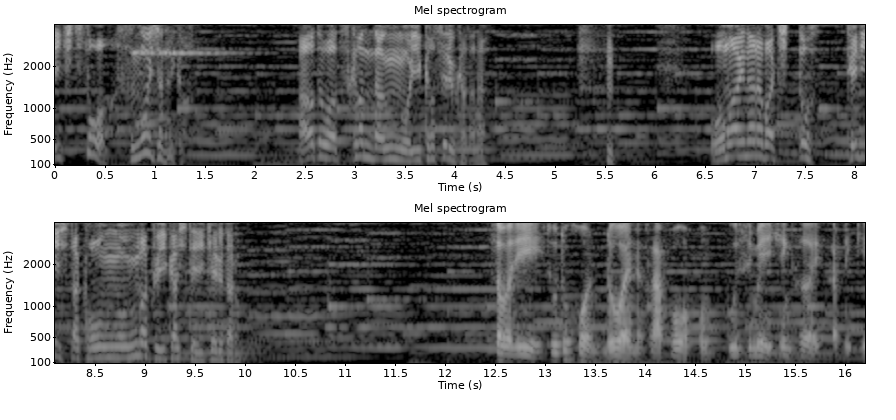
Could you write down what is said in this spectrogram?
大吉とはすごいじゃないかあとは掴んだ運を生かせるかだなお前ならばきっと手にした幸運をうまく生かしていけるだろう สวัสดีทุกทุกๆคนด้วยนะครับเพราะว่าผมปูซิเมะเช่นเคยกับในเก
